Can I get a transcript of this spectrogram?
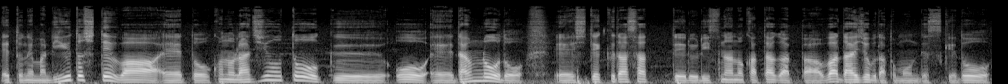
えっとね、まあ、理由としては、えっと、このラジオトークを、えーダウンロード、えーしてくださっているリスナーの方々は大丈夫だと思うんですけど、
